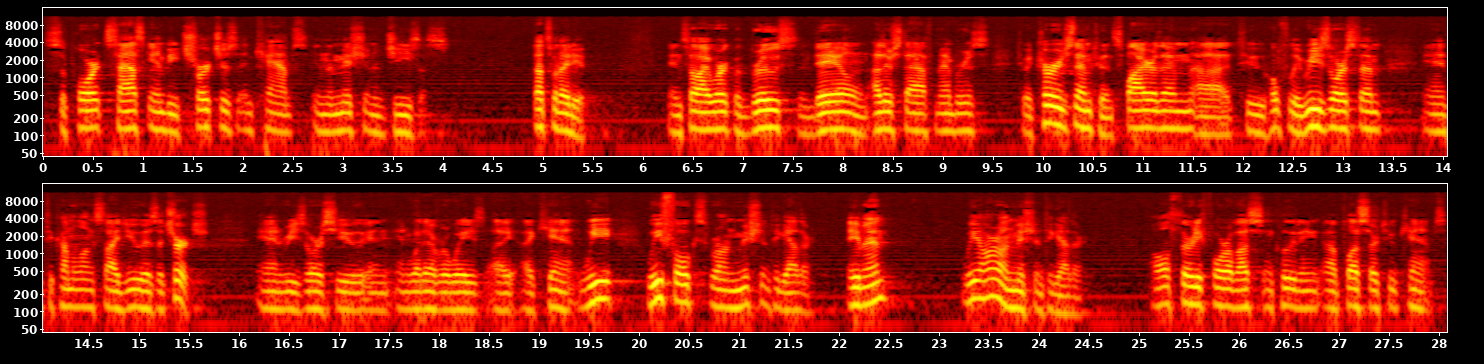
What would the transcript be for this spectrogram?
support Sask MB churches and camps in the mission of Jesus. That's what I do. And so I work with Bruce and Dale and other staff members to encourage them, to inspire them, uh, to hopefully resource them, and to come alongside you as a church and resource you in, in whatever ways I, I can. We, we folks were on mission together. Amen? We are on mission together all 34 of us, including uh, plus our two camps.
